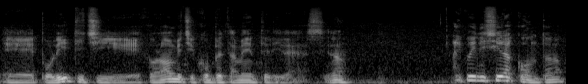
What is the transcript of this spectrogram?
eh, politici, economici completamente diversi. No? E quindi si raccontano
